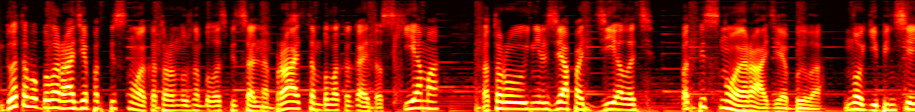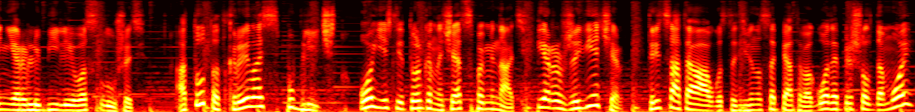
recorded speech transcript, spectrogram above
До этого было радио подписное, которое нужно было специально брать, там была какая-то схема, которую нельзя подделать. Подписное радио было. Многие пенсионеры любили его слушать. А тут открылось публично. О, если только начать вспоминать. В первый же вечер, 30 августа 95 года, пришел домой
